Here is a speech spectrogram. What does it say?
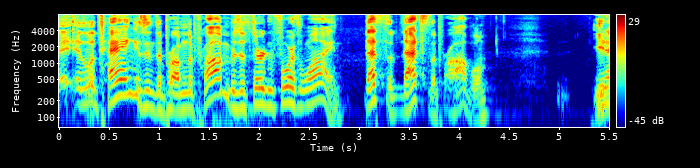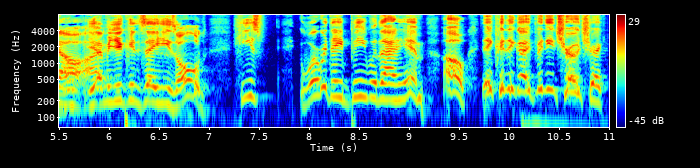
Eh, Letang isn't the problem. The problem is the third and fourth line. That's the that's the problem. You No, know, I, I- mean, you can say he's old. He's where would they be without him? Oh, they could have got Vinny Trocheck.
